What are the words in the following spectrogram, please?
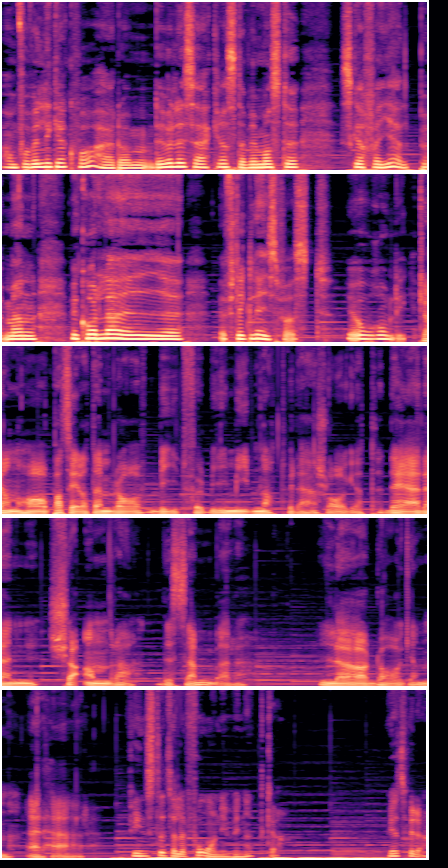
hon får väl ligga kvar här då. Det är väl det säkraste. Vi måste skaffa hjälp. Men vi kollar i, efter glaze först. Jag är orolig. Kan ha passerat en bra bit förbi midnatt vid det här slaget. Det är den 22 december. Lördagen är här. Finns det telefon i Vinetka? Vet vi det?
